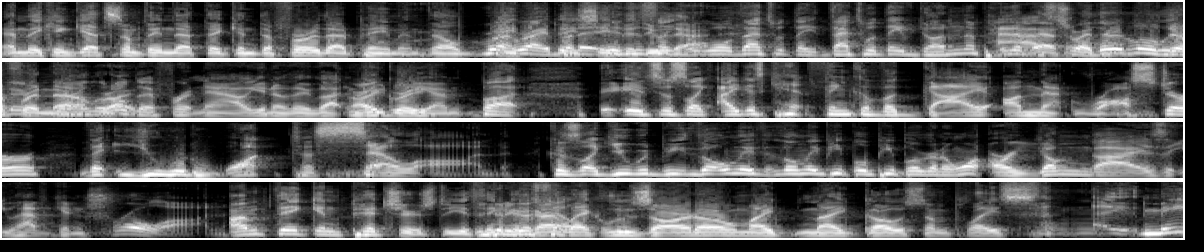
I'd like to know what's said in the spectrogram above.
and they can get something that they can defer that payment. They'll right, they, right. They but seem to do like, that. well, that's what they that's what they've done in the past. past, right. They're a little different they're, now, They're a little right. different now. You know, they've got I new agree. GM, but it's just like I just can't think of a guy on that roster that you would want to sell on. Because like you would be the only the only people people are going to want are young guys that you have control on. I'm thinking pitchers. Do you think a guy sell- like Luzardo might might go someplace? May,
